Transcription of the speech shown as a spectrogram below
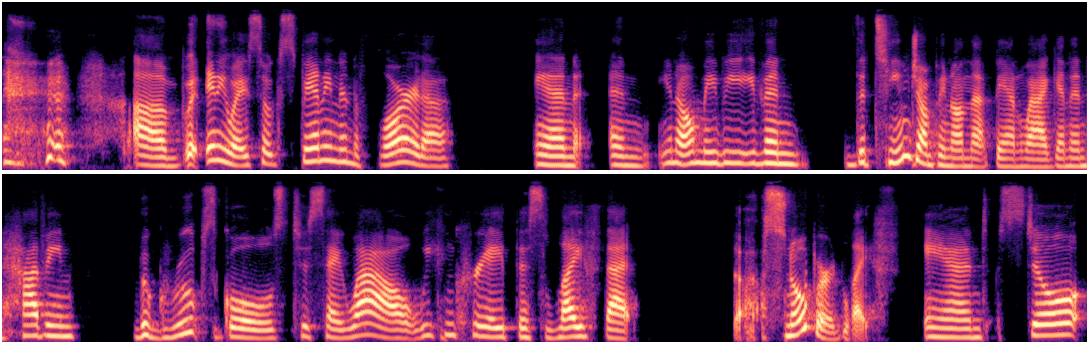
um, but anyway, so expanding into Florida and and you know, maybe even the team jumping on that bandwagon and having the group's goals to say, wow, we can create this life that a snowbird life and still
